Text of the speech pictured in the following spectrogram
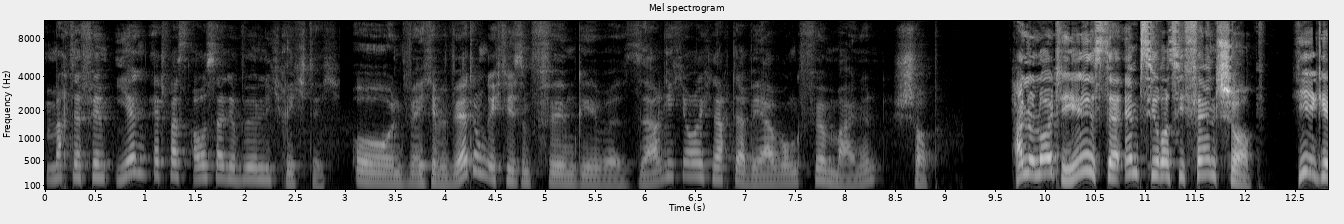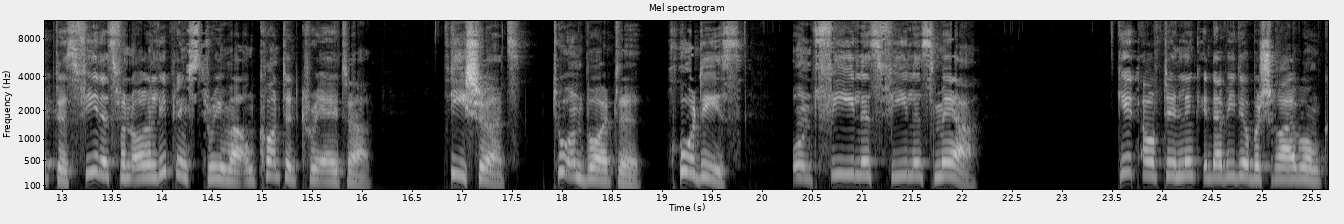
macht der Film irgendetwas außergewöhnlich richtig. Und welche Bewertung ich diesem Film gebe, sage ich euch nach der Werbung für meinen Shop. Hallo Leute, hier ist der MC Rossi Fanshop. Hier gibt es vieles von euren Lieblingsstreamer und Content Creator. T-Shirts, Turnbeutel, Hoodies und vieles, vieles mehr. Geht auf den Link in der Videobeschreibung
